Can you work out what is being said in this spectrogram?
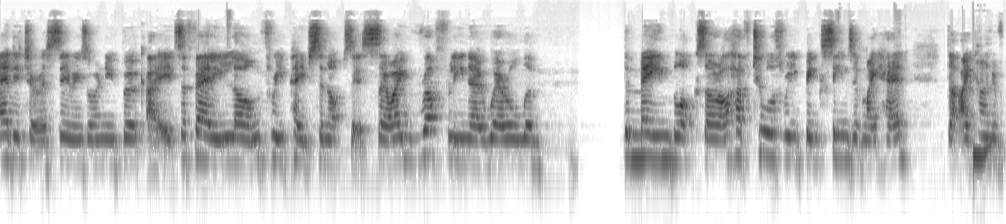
editor a series or a new book, I, it's a fairly long three page synopsis. So I roughly know where all the, the main blocks are. I'll have two or three big scenes in my head that I kind of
